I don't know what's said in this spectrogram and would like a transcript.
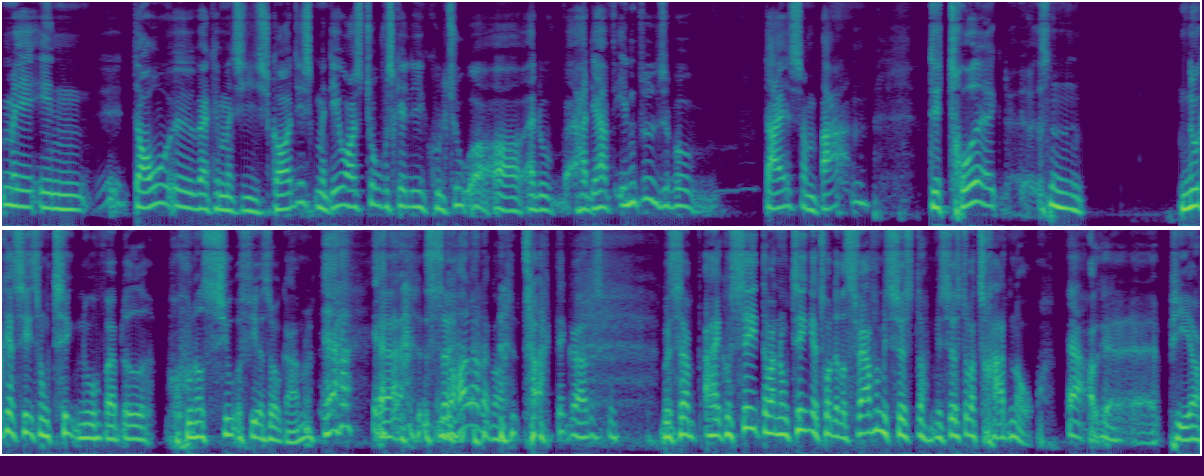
med en øh, dog, øh, hvad kan man sige, skottisk, men det er jo også to forskellige kulturer, og er du, har det haft indflydelse på dig som barn? Det troede jeg ikke... Sådan, nu kan jeg se sådan nogle ting nu, hvor jeg er blevet 187 år gammel. Ja, ja. Ja, så... Du holder dig godt. tak. Det gør det sgu. Men så har jeg kunne se, at der var nogle ting, jeg tror, det var svært for min søster. Min søster var 13 år. Ja, okay. Øh, piger,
